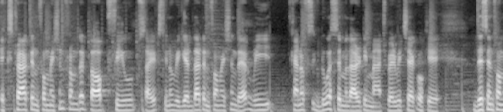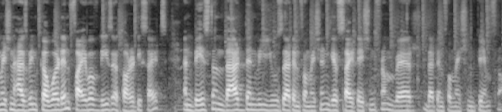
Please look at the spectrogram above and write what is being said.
extract information from the top few sites. You know, we get that information there. We kind of do a similarity match where we check, okay, this information has been covered in five of these authority sites. And based on that then we use that information give citation from where that information came from.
